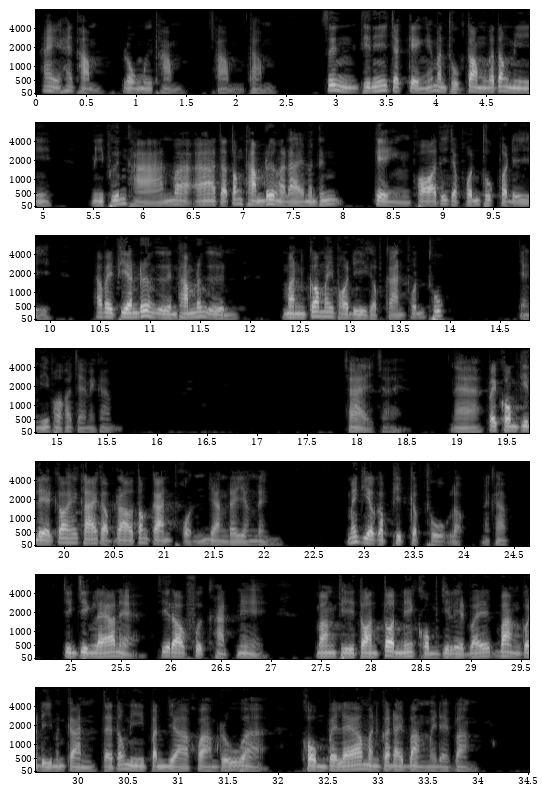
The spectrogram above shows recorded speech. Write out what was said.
ให้ให้ทำลงมือทำทำทำซึ่งทีนี้จะเก่งให้มันถูกต้องก็ต้องมีมีพื้นฐานว่าอาจะต้องทำเรื่องอะไร มันถึงเก่งพอที่จะพ้นทุกข์พอดี ถ้าไปเพียรเรื่องอื่นทำเรื่องอื่น มันก็ไม่พอดีกับการพ้นทุกข์อย่างนี้พอเข้าใจไหมครับ ใช่ใช่นะไปข่มกิเลสก็คล้ายๆกับเราต้องการผลอย่างใดอย่างหนึ่ง ไม่เกี่ยวกับผิดกับถูกหรอกนะครับ จริง ๆ แล้วเนี่ย ที่เราฝึกหัดนี่ บางทีตอนต้นนี้ข่มกิเลสไว้บ้างก็ดีเหมือนกัน แต่ต้องมีปัญญาความรู้ว่าข่มไปแล้วมันก็ได้บ้างไม่ได้บ้าง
